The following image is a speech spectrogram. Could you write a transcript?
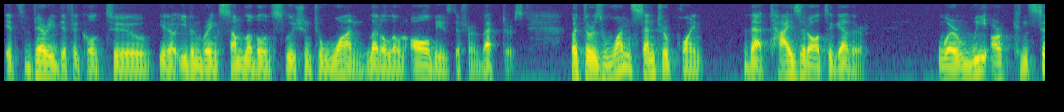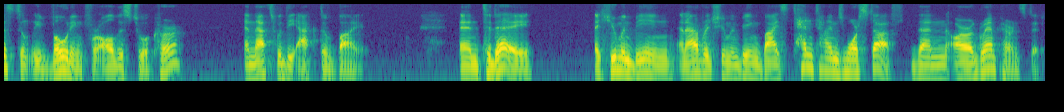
it's very difficult to you know even bring some level of solution to one let alone all these different vectors but there's one center point that ties it all together where we are consistently voting for all this to occur, and that's with the act of buying. And today, a human being, an average human being, buys 10 times more stuff than our grandparents did. I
